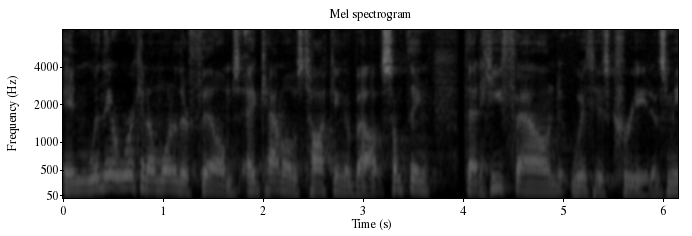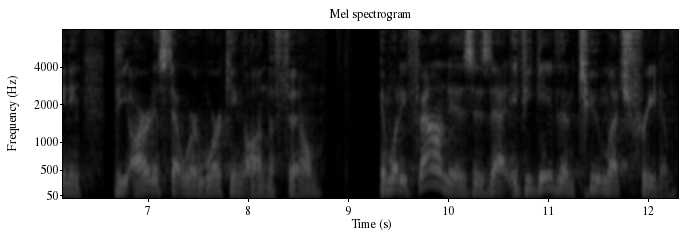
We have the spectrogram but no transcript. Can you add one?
And when they were working on one of their films, Ed Catmull was talking about something that he found with his creatives, meaning the artists that were working on the film. And what he found is, is that if he gave them too much freedom,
